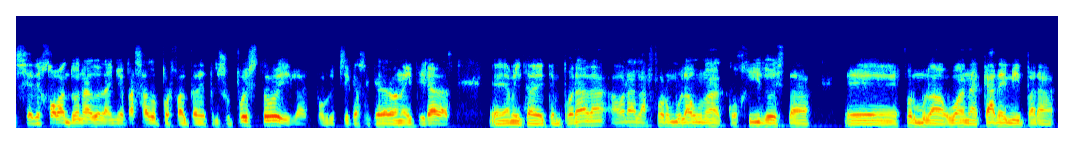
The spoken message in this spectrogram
se dejó abandonado el año pasado por falta de presupuesto y las pobres chicas se quedaron ahí tiradas eh, a mitad de temporada. Ahora la Fórmula 1 ha cogido esta eh, Fórmula One Academy para,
